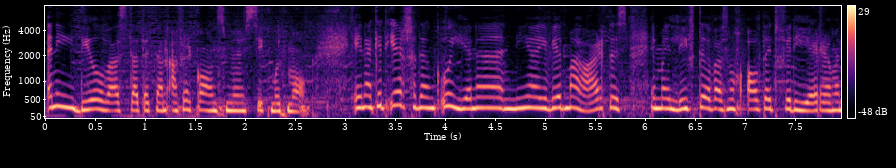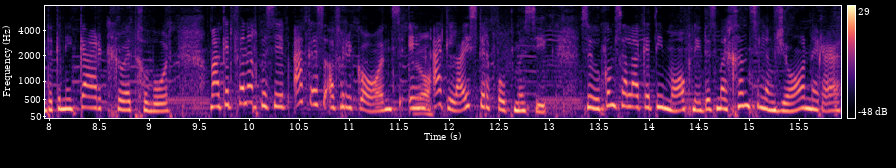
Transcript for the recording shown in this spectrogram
En in die deal was dat ek dan Afrikaans musiek moet maak. En ek het eers gedink, o, jene, nee, jy weet my hart is en my liefde was nog altyd vir die Here want ek in die kerk groot geword. Maar ek het vinnig besef ek is Afrikaans en Ja. ek luister popmusiek. So hoekom sal ek dit nie maak nie? Dis my gunsteling genre.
